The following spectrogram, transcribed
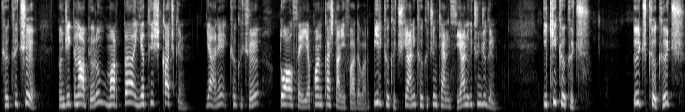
Kök üçü öncelikle ne yapıyorum? Mart'ta yatış kaç gün? Yani kök üçü doğal sayı yapan kaç tane ifade var? Bir kök üç yani kök üçün kendisi yani üçüncü gün. 2 kök 3, 3 kök 3,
